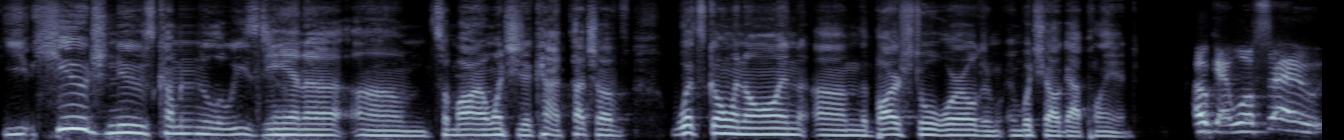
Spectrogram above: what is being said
You, huge news coming to Louisiana um, tomorrow. I want you to kind of touch of what's going on um the barstool world and, and what y'all got planned okay well so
